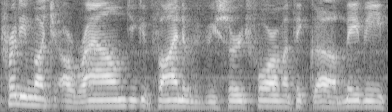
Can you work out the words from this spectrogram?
pretty much around. You can find them if you search for them. I think uh, maybe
